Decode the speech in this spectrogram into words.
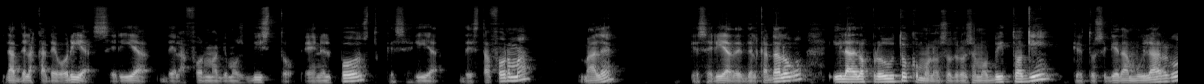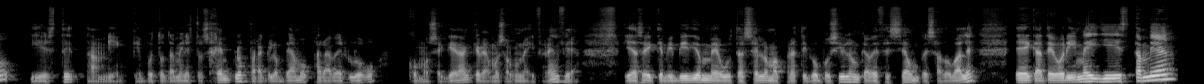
Las de las categorías sería de la forma que hemos visto en el post, que sería de esta forma, ¿vale? Que sería desde el catálogo, y la de los productos, como nosotros hemos visto aquí, que esto se queda muy largo, y este también, que he puesto también estos ejemplos para que los veamos para ver luego cómo se quedan, que veamos alguna diferencia. Y ya sabéis que mis vídeos me gusta ser lo más práctico posible, aunque a veces sea un pesado, ¿vale? Eh, categoría Images también,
